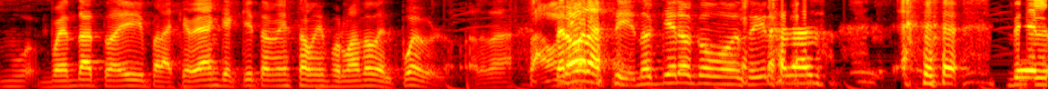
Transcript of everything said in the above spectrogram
buen dato ahí para que vean que aquí también estamos informando del pueblo, ¿verdad? Pero ahora sí, no quiero como seguir hablando del,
